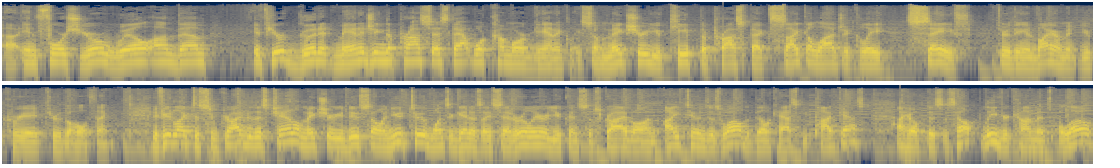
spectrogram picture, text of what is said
uh, enforce your will on them. If you're good at managing the process, that will come organically. So make sure you keep the prospect psychologically safe through the environment you create through the whole thing. If you'd like to subscribe to this channel, make sure you do so on YouTube. Once again, as I said earlier, you can subscribe on iTunes as well, the Bill Caskey Podcast. I hope this has helped. Leave your comments below.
